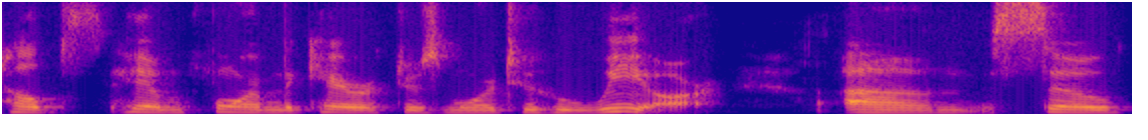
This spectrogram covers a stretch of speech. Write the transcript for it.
helps him form the characters more to who we are. Um, so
